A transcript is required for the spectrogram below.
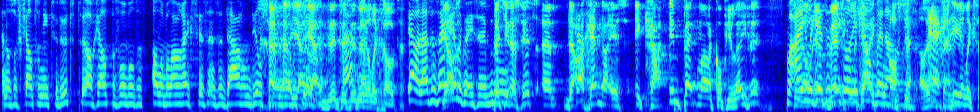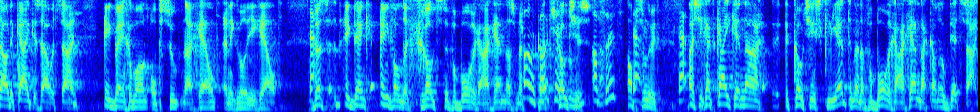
En alsof geld er niet toe doet. Terwijl geld bijvoorbeeld het allerbelangrijkste is en ze daarom deals binnen willen ja, ja, dit is een hele grote. Ja, maar laten we zeggen Ja. eerlijk wezen. Ik bedoel, Dat je daar zit. ehm, de agenda is, ik ga impact maken op je leven. Terwijl eigenlijk is het, ik wil je geld binnenhalen. Als ze maar echt eerlijk zouden kijken, zou het zijn... Ik ben gewoon op zoek naar geld en ik wil je geld. Ja. Dat is, ik denk, een van de grootste verborgen agenda's met, Van met coaches. coaches. Absoluut. Absoluut. Ja. Als je gaat kijken naar eh, coachingscliënten met een verborgen agenda, kan ook dit zijn.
